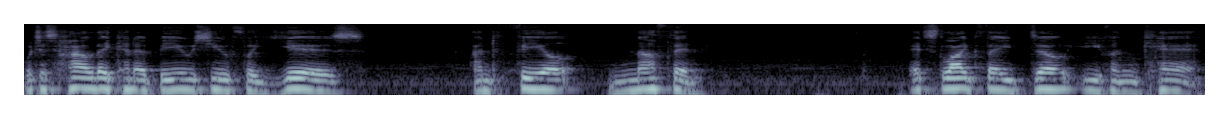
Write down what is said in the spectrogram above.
which is how they can abuse you for years and feel nothing. It's like they don't even care.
